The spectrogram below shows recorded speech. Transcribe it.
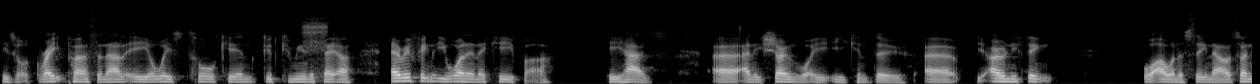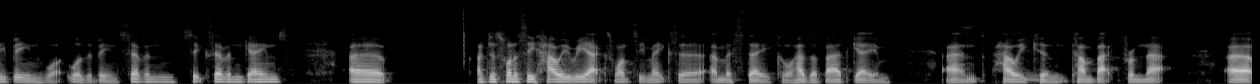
He's got a great personality, always talking, good communicator. Everything that you want in a keeper, he has. Uh, and he's shown what he, he can do. Uh, the only thing what I want to see now, it's only been, what was it been, seven, six, seven games. Uh, I just want to see how he reacts once he makes a, a mistake or has a bad game and how he Mm. can come back from that. Uh,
